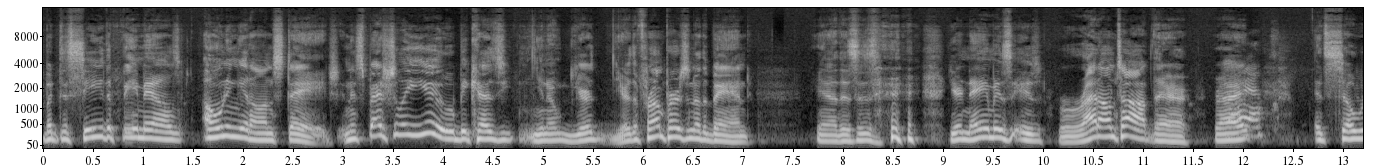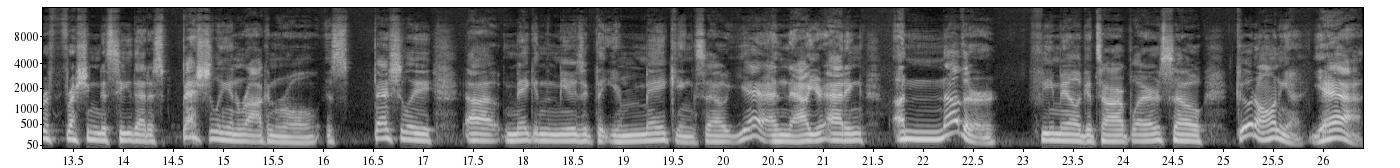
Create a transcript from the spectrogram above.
But to see the females owning it on stage, and especially you, because you know you're you're the front person of the band. You know, this is your name is is right on top there, right? Oh, yeah. It's so refreshing to see that, especially in rock and roll, especially uh, making the music that you're making. So yeah, and now you're adding another female guitar player. So good on you. Yeah,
